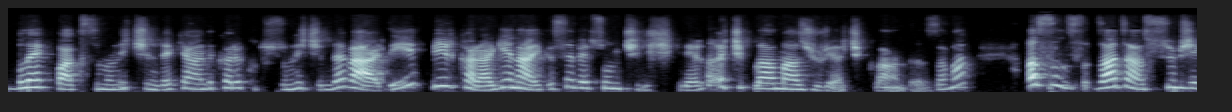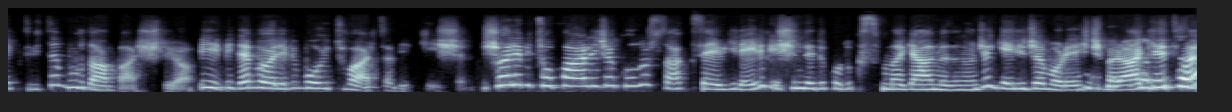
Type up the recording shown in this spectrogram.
black box'ının içinde, kendi kara kutusunun içinde verdiği bir karar. Genellikle sebep sonuç ilişkileri de açıklanmaz jüri açıklandığı zaman. Asıl zaten sübjektivite buradan başlıyor. Bir, bir de böyle bir boyutu var tabii ki işin. Şöyle bir toparlayacak olursak sevgili Elif işin dedikodu kısmına gelmeden önce geleceğim oraya hiç merak etme.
